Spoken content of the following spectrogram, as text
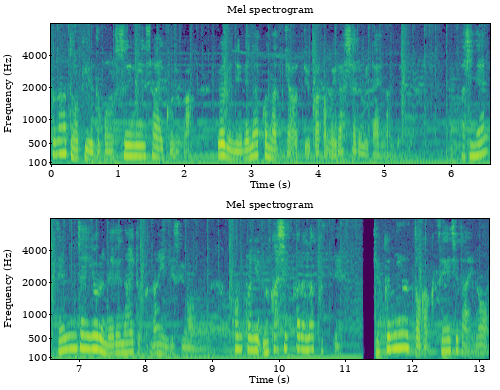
その後起きるとこの睡眠サイクルが夜寝れなくなっちゃうっていう方もいらっしゃるみたいなんです。私ね、全然夜寝れないとかないんですよ。本当に昔からなくって、逆に言うと学生時代の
